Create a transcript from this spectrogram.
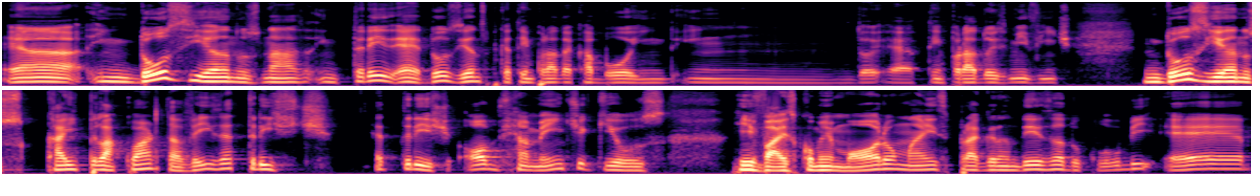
é, em 12 anos, na, em 3, é, 12 anos, porque a temporada acabou em, em é, temporada 2020, em 12 anos cair pela quarta vez é triste. É triste. Obviamente que os rivais comemoram, mas para a grandeza do clube é,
